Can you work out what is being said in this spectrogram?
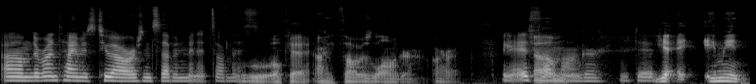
Um, the runtime is two hours and seven minutes on this. Ooh, okay. I thought it was longer. All right. Yeah, it felt Um, longer. It did. Yeah, I, mean,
